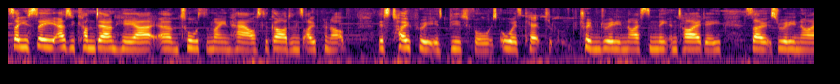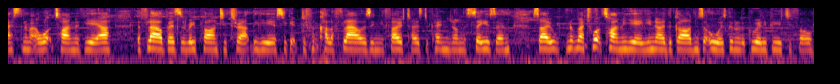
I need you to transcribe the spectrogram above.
So you see as you come down here um, towards the main house the gardens open up. This topiary is beautiful, it's always kept trimmed really nice and neat and tidy so it's really nice no matter what time of year. The flower beds are replanted throughout the year so you get different colour flowers in your photos depending on the season so no matter what time of year you know the gardens are always going to look really beautiful.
